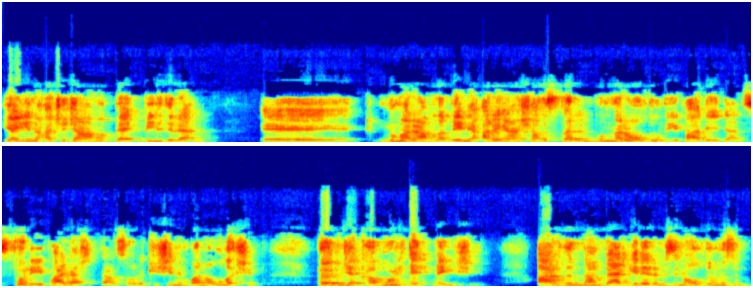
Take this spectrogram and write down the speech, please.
yayını açacağımı bildiren eee, numaramla beni arayan şahısların bunlar olduğunu ifade eden story'yi paylaştıktan sonra kişinin bana ulaşıp önce kabul etme işi, ardından belgelerimizin olduğunuzu,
